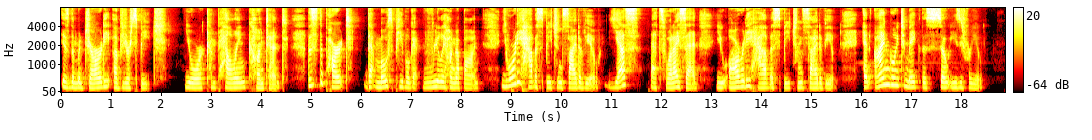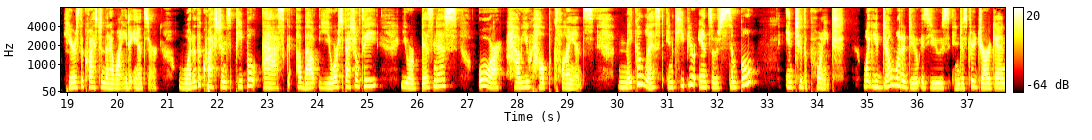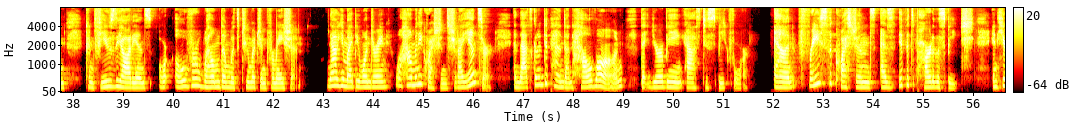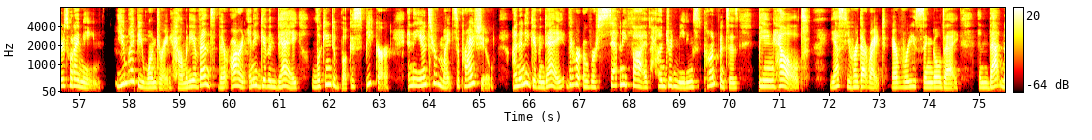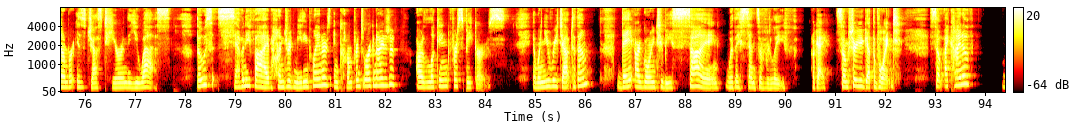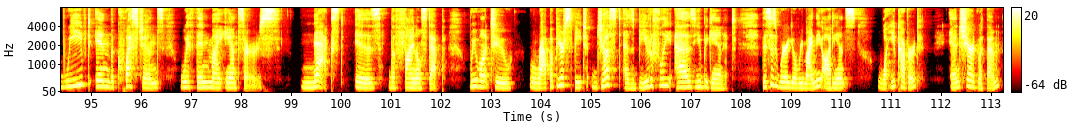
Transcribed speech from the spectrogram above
is the majority of your speech, your compelling content. This is the part that most people get really hung up on. You already have a speech inside of you. Yes, that's what I said. You already have a speech inside of you. And I'm going to make this so easy for you. Here's the question that I want you to answer. What are the questions people ask about your specialty, your business, or how you help clients? Make a list and keep your answers simple and to the point. What you don't want to do is use industry jargon, confuse the audience, or overwhelm them with too much information. Now you might be wondering, well, how many questions should I answer? And that's going to depend on how long that you're being asked to speak for. And phrase the questions as if it's part of the speech. And here's what I mean. You might be wondering how many events there are in any given day looking to book a speaker, and the answer might surprise you. On any given day, there are over 7,500 meetings and conferences being held. Yes, you heard that right, every single day. And that number is just here in the US. Those 7,500 meeting planners and conference organizers are looking for speakers. And when you reach out to them, they are going to be sighing with a sense of relief. Okay, so I'm sure you get the point. So I kind of weaved in the questions within my answers. Next is the final step. We want to wrap up your speech just as beautifully as you began it. This is where you'll remind the audience what you covered and shared with them.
